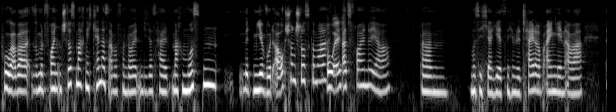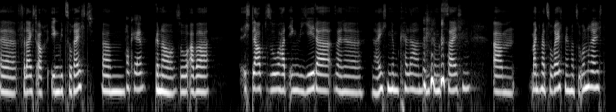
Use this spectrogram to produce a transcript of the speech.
Puh, aber so mit Freunden Schluss machen, ich kenne das aber von Leuten, die das halt machen mussten. Mit mir wurde auch schon Schluss gemacht Oh, echt? als Freunde, ja. Ähm, muss ich ja hier jetzt nicht im Detail drauf eingehen, aber äh, vielleicht auch irgendwie zu Recht. Ähm, Okay. Genau, so, aber ich glaube, so hat irgendwie jeder seine Leichen im Keller, in Anführungszeichen. ähm, manchmal zu Recht, manchmal zu Unrecht,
